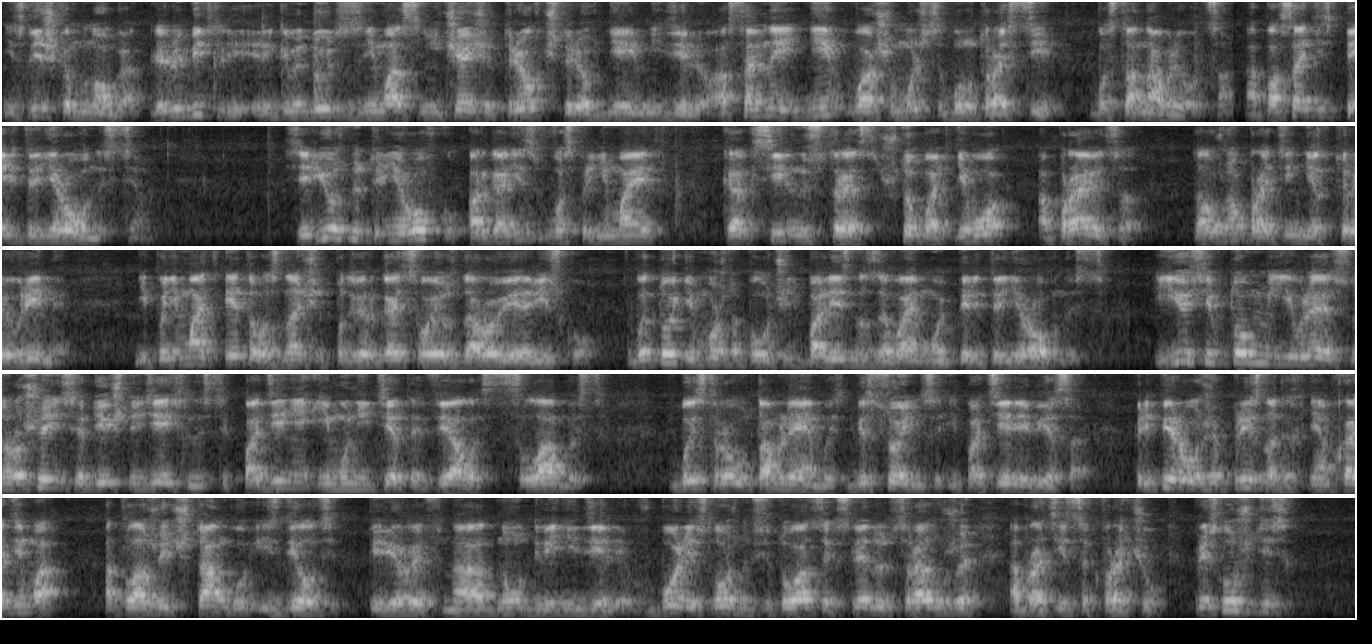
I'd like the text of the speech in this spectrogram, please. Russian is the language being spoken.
не слишком много. Для любителей рекомендуется заниматься не чаще 3-4 дней в неделю. Остальные дни ваши мышцы будут расти, восстанавливаться. Опасайтесь перетренированности. Серьезную тренировку организм воспринимает как сильный стресс. Чтобы от него оправиться, должно пройти некоторое время. Не понимать этого значит подвергать свое здоровье риску. В итоге можно получить болезнь, называемую перетренированность. Ее симптомами являются нарушение сердечной деятельности, падение иммунитета, вялость, слабость, быстрая утомляемость, бессонница и потеря веса. При первых же признаках необходимо отложить штангу и сделать перерыв на одну-две недели. В более сложных ситуациях следует сразу же обратиться к врачу. Прислушайтесь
